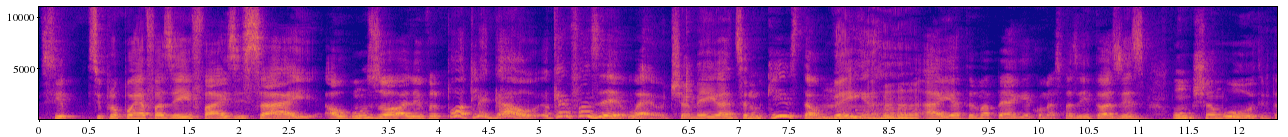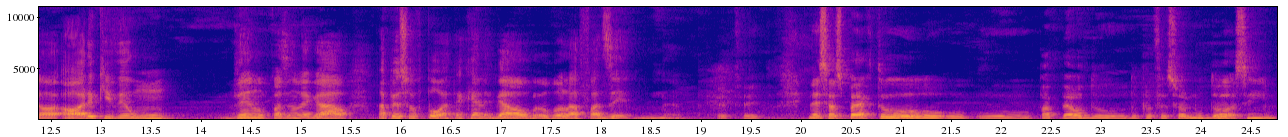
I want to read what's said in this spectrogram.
se, se propõe a fazer e faz e sai, alguns olham e falam, pô, que legal, eu quero fazer. Ué, eu te chamei antes, você não quis, então uhum. venha. Aí a turma pega e começa a fazer. Então, às vezes, um chama o outro. Então, a hora que vê um vendo fazendo legal, a pessoa, pô, até que é legal, eu vou lá fazer. Né? Perfeito. Nesse aspecto, o, o papel do, do professor mudou, assim?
